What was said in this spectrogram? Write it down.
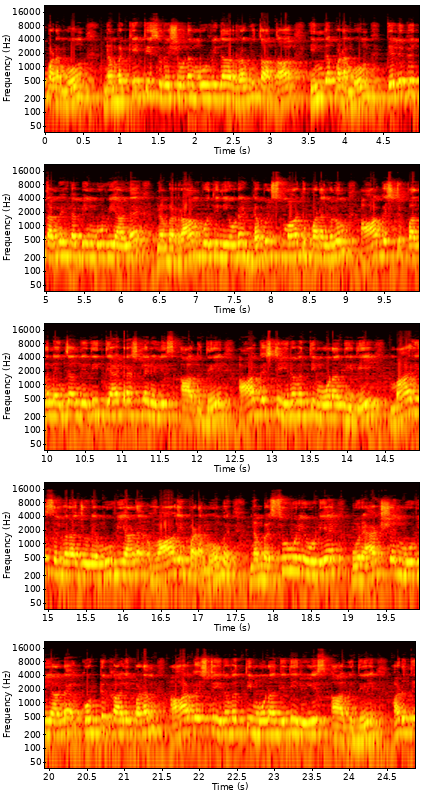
படமும் நம்ம கீர்த்தி சுரேஷோட மூவி தான் ரகு தாத்தா. இந்த படமும் தெலுங்கு தமிழ் டப்பிங் மூவியான நம்ம ராம் போதினியோட டபுள் ஸ்மார்ட் படங்களும் ஆகஸ்ட் பதினஞ்சாம் தேதி தியேட்டர்ஸில் ரிலீஸ் ஆகுது. ஆகஸ்ட் இருபத்தி மூணாம் தேதி மாரி செல்வராஜுடைய மூவியான வாழை படமும் நம்ம சூரியோடைய ஒரு ஆக்ஷன் மூவியான கொட்டுக்காளி படம் ஆகஸ்ட் இருபத்தி மூணாம் தேதி ரிலீஸ் ஆகுது. அடுத்து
